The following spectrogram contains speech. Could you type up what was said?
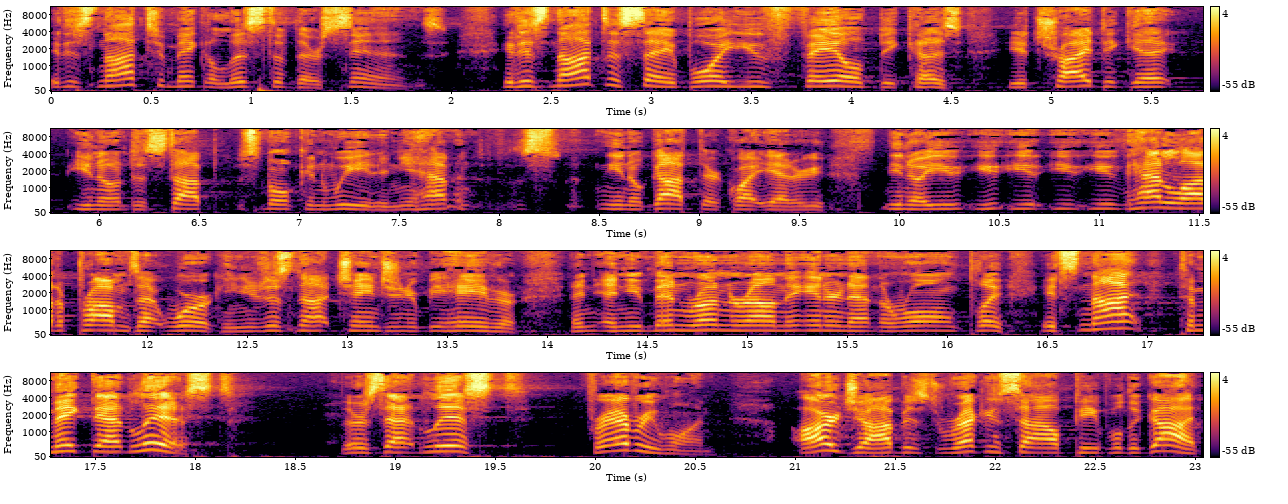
It is not to make a list of their sins. It is not to say, boy, you failed because you tried to get, you know, to stop smoking weed and you haven't you know got there quite yet or you, you know you, you, you, you've had a lot of problems at work and you're just not changing your behavior and, and you've been running around the internet in the wrong place. It's not to make that list. There's that list for everyone. Our job is to reconcile people to god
